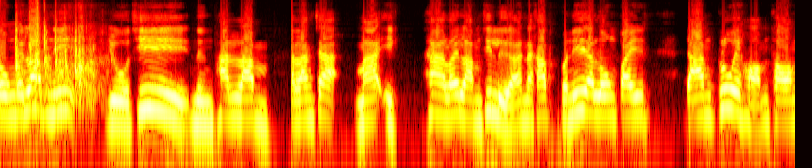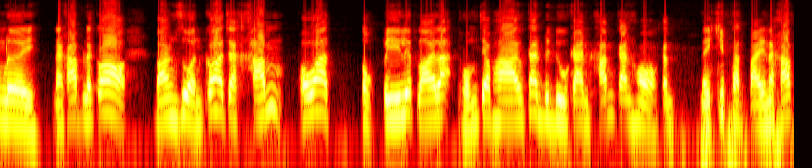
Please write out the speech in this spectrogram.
ลงไปรอบนี้อยู่ที่ 1,000ลำกำลังจะมาอีก 500ลำที่เหลือนะครับ วันนี้จะลงไปดามกล้วยหอมทองเลยนะครับ แล้วก็บางส่วนก็จะค้ำเพราะว่าตกปีเรียบร้อยละผมจะพาทุกท่านไปดูการค้ำการห่อกันในคลิปถัดไปนะครับ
